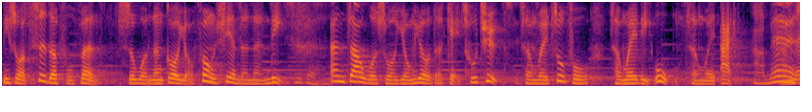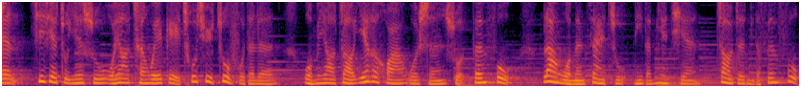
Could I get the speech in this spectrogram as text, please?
你所赐的福分，使我能够有奉献的能力。是的，按照我所拥有的给出去，成为祝福，成为礼物，成为爱。阿门。谢谢主耶稣，我要成为给出去祝福的人。我们要照耶和华我神所吩咐。让我们在主你的面前，照着你的吩咐，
